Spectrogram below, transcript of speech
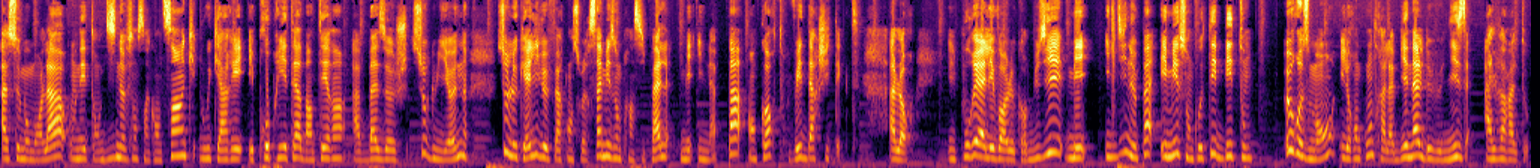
À ce moment-là, on est en 1955, Louis Carré est propriétaire d'un terrain à Bazoches sur Guyonne, sur lequel il veut faire construire sa maison principale, mais il n'a pas encore trouvé d'architecte. Alors, il pourrait aller voir le Corbusier, mais il dit ne pas aimer son côté béton. Heureusement, il rencontre à la Biennale de Venise Alvar Aalto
